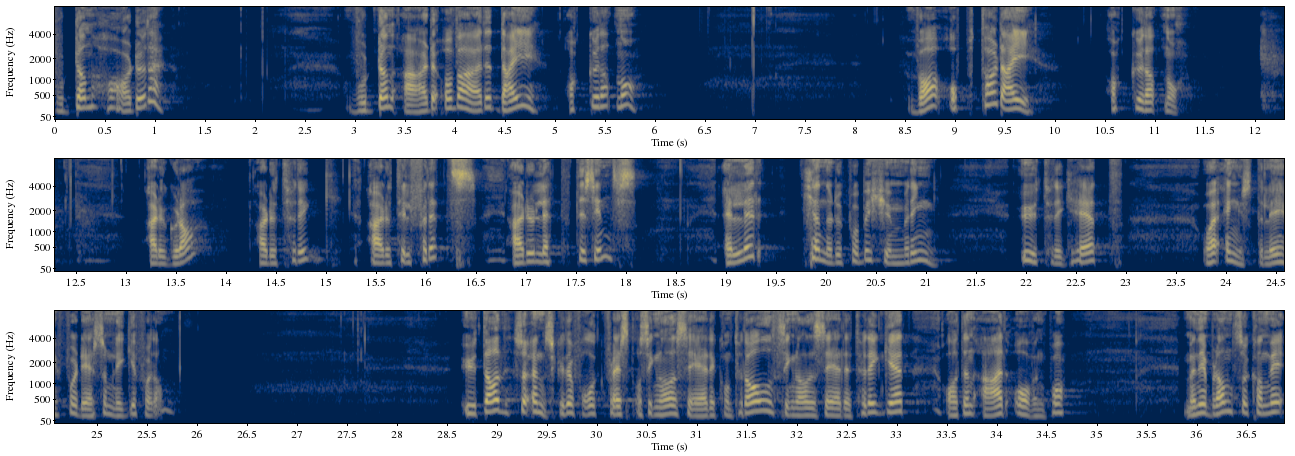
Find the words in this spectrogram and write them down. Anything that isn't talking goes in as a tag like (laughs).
hvordan har du det? Hvordan er det å være deg akkurat nå? Hva opptar deg akkurat nå? Er du glad? Er du trygg? Er du tilfreds? Er du lett til sinns? Eller kjenner du på bekymring, utrygghet og er engstelig for det som ligger foran? Utad så ønsker det folk flest å signalisere kontroll, signalisere trygghet, og at den er ovenpå. Men iblant så kan vi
